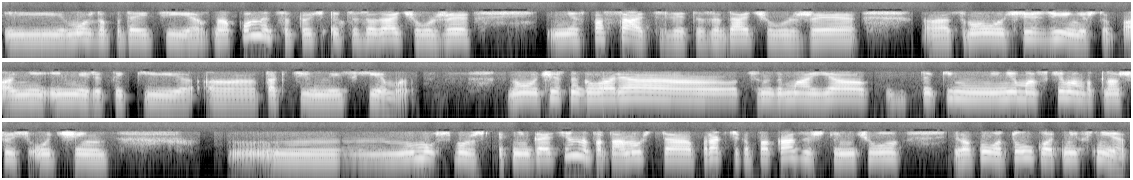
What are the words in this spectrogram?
и можно подойти и ознакомиться. То есть это задача уже не спасателей, это задача уже э, самого учреждения, чтобы они имели такие э, тактильные схемы. Но, честно говоря, Циндема, я к таким мнемосхемам отношусь очень ну, можно сказать, негативно, потому что практика показывает, что ничего, никакого толку от них нет.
